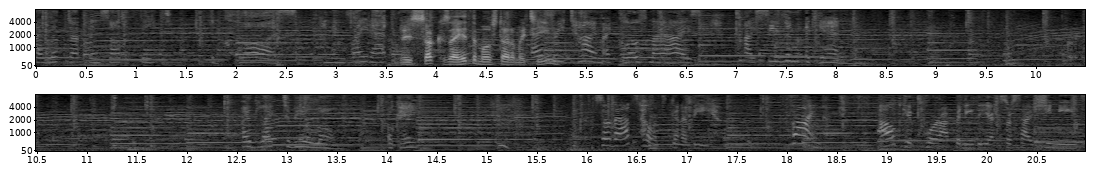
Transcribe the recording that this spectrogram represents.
I looked up and saw the feet, the claws, coming right at And it sucked because I hit the most out of my team. Every time I close my eyes, I see them again. I'd like to be alone, okay? So that's how it's gonna be. Fine. I'll give poor Appany the exercise she needs.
